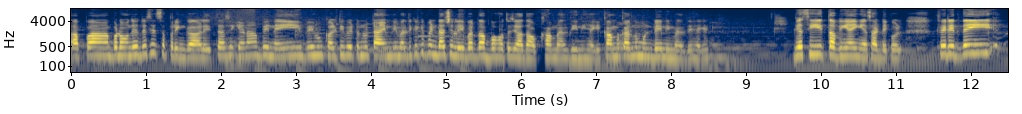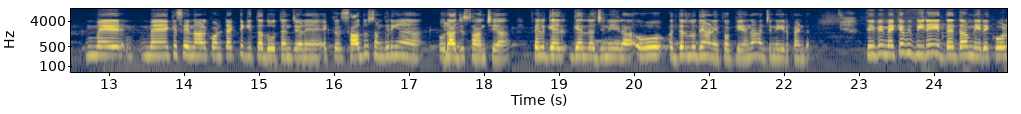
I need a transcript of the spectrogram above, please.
ਆਪਾਂ ਬਣਾਉਂਦੇ ਹੁੰਦੇ ਸੀ ਸਪਰਿੰਗਾਂ ਵਾਲੇ ਤਾਂ ਅਸੀਂ ਕਹਿਣਾ ਵੀ ਨਹੀਂ ਵੀ ਹੁਣ ਕਲਟੀਵੇਟਰ ਨੂੰ ਟਾਈਮ ਨਹੀਂ ਮਿਲਦੀ ਕਿਉਂਕਿ ਪਿੰਡਾਂ 'ਚ ਲੇਬਰ ਦਾ ਬਹੁਤ ਜ਼ਿਆਦਾ ਔਖਾ ਮਿਲਦੀ ਨਹੀਂ ਹੈਗੀ ਕੰਮ ਕਰਨ ਨੂੰ ਮੁੰਡੇ ਨਹੀਂ ਮਿਲਦੇ ਹੈਗੇ। ਵੀ ਅਸੀਂ ਤਵੀਆਂ ਹੀ ਆ ਸਾਡੇ ਕੋਲ। ਫਿਰ ਇਦਾਂ ਹੀ ਮੈਂ ਮੈਂ ਕਿਸੇ ਨਾਲ ਕੰਟੈਕਟ ਕੀਤਾ ਦੋ ਤਿੰਨ ਜਣੇ ਆ ਇੱਕ ਸਾਧੂ ਸੰਗਰੀਆਂ ਆ ਉਹ। ਰਾਜਸਥਾਨ ਚ ਆ ਫਿਰ ਗਿੱਲ ਆ ਉਹ ਇੱਧਰ ਲੁਧਿਆਣੇ ਤੋਂ ਅੱਗੇ ਹੈ ਨਾ ਅਜਨੇਰ ਪਿੰਡ ਤੇ ਵੀ ਮੈਂ ਕਿਹਾ ਵੀ ਵੀਰੇ ਇਦਾਂ ਇਦਾਂ ਮੇਰੇ ਕੋਲ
